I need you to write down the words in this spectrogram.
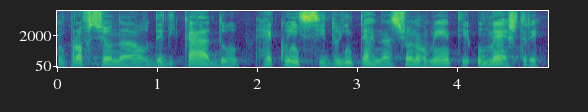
um profissional dedicado, reconhecido internacionalmente, um mestre.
